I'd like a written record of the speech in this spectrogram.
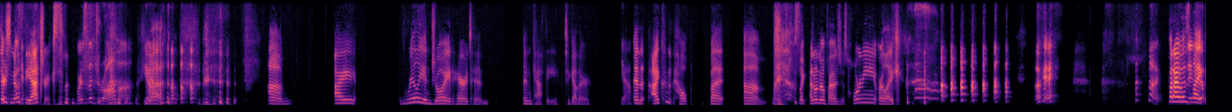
There's no Yeah. theatrics. Where's the drama? Yeah. um i really enjoyed Hareton and Kathy together yeah. and i couldn't help but um i was like i don't know if i was just horny or like Okay. but i was Continue. like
